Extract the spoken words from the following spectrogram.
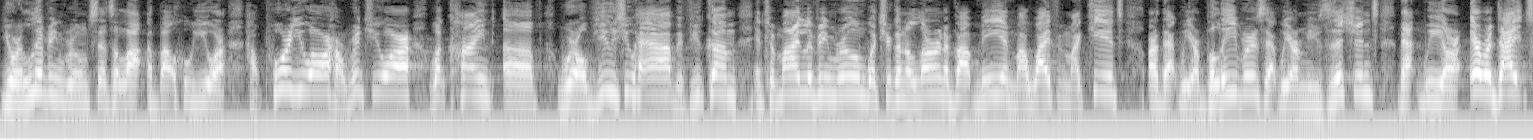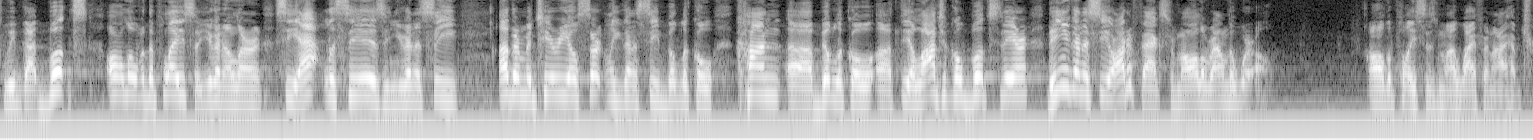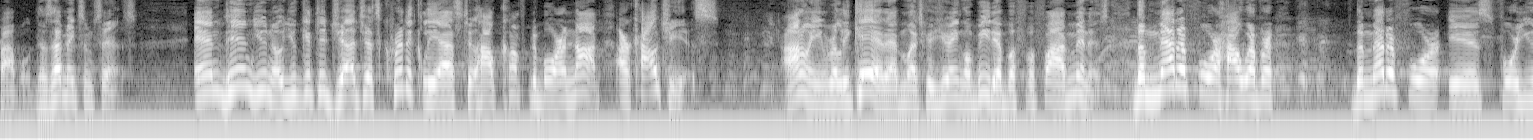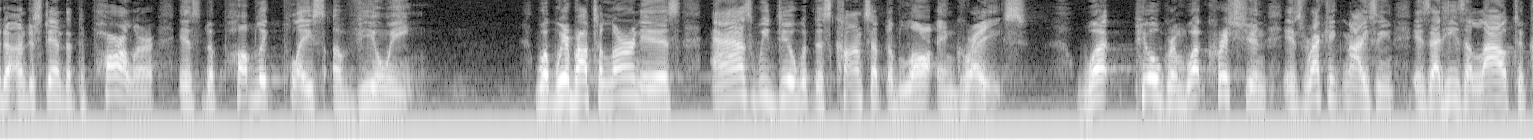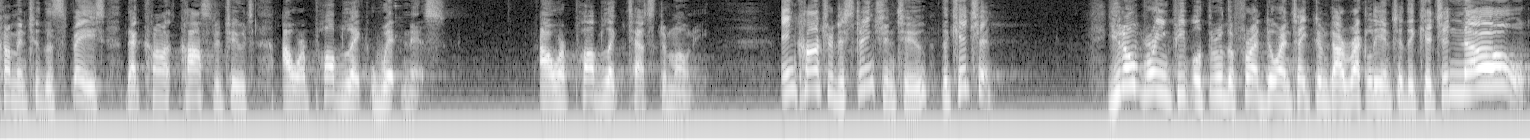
Your living room says a lot about who you are, how poor you are, how rich you are, what kind of worldviews you have. If you come into my living room, what you're going to learn about me and my wife and my kids are that we are believers, that we are musicians, that we are erudites. We've got books all over the place. So you're going to learn, see atlases, and you're going to see other material. Certainly, you're going to see biblical, con, uh, biblical uh, theological books there. Then you're going to see artifacts from all around the world all the places my wife and I have traveled. Does that make some sense? And then, you know, you get to judge us critically as to how comfortable or not our couch is. I don't even really care that much because you ain't going to be there but for five minutes. The metaphor, however, the metaphor is for you to understand that the parlor is the public place of viewing. What we're about to learn is as we deal with this concept of law and grace, what pilgrim, what Christian is recognizing is that he's allowed to come into the space that con- constitutes our public witness, our public testimony, in contradistinction to the kitchen. You don't bring people through the front door and take them directly into the kitchen. No.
